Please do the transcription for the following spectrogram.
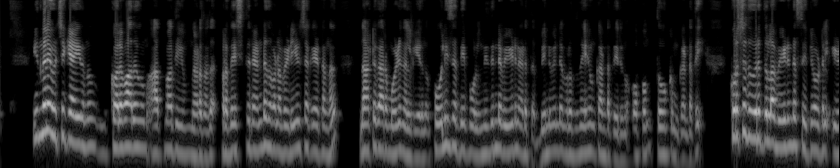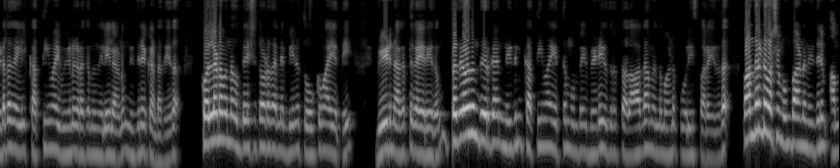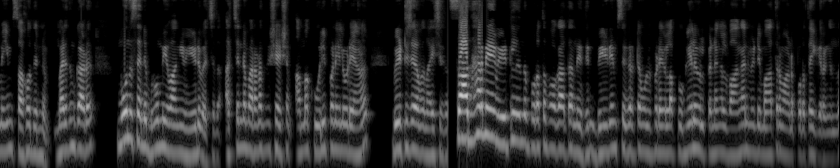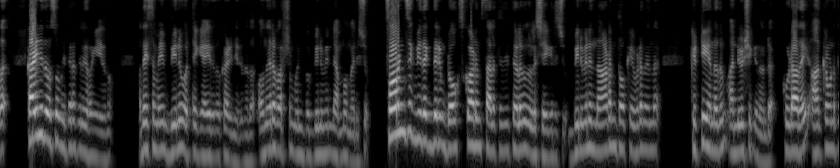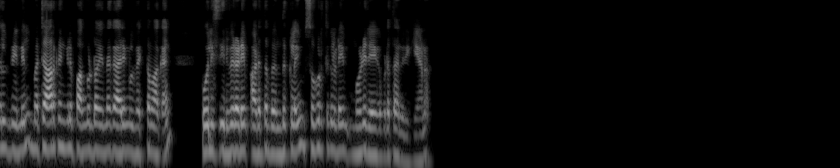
ഇന്നലെ ഉച്ചയ്ക്കായിരുന്നു കൊലപാതകവും ആത്മഹത്യയും നടന്നത്. പ്രദേശത്ത് രണ്ടു തവണ വെടിയുച്ച കേട്ടെന്ന് നാട്ടുകാർ മൊഴി നൽകിയിരുന്നു. പോലീസ് എത്തിയപ്പോൾ നിതിന്റെ വീടിനടുത്ത് ബിനുവിന്റെ മൃതദേഹം കണ്ടെത്തിയിരുന്നു. ഒപ്പം തോക്കും കണ്ടെത്തി. കുറച്ചു ദൂരത്തുള്ള വീടിന്റെ സിറ്റൗട്ടിൽ ഇടത് കൈയിൽ കത്തിയുമായി വീണ് കിടക്കുന്ന നിലയിലാണ് നിതിനെ കണ്ടെത്തിയത്. കൊല്ലണമെന്ന ഉദ്ദേശത്തോടെ തന്നെ ബിനു തോക്കുമായി എത്തി. വീടിനകത്ത് കയറിയതും പ്രതിരോധം തീർക്കാൻ നിതിൻ കത്തിയുമായി എത്തും മുമ്പേ വെടിയുതിർത്തതാകാമെന്നുമാണ് പോലീസ് പറയുന്നത്. പന്ത്രണ്ട് വർഷം മുമ്പാണ് നിതിനും അമ്മയും സഹോദരനും മരുതംകാട് മൂന്ന് സെന്റ് ഭൂമി വാങ്ങി വീട് വെച്ചത്. അച്ഛന്റെ മരണത്തിന് ശേഷം അമ്മ കൂലിപ്പണിയിലൂടെയാണ് വീട്ടുചെലവ് നയിച്ചിരുന്നത്. സാധാരണയായി വീട്ടിൽ നിന്ന് പുറത്തു പോകാത്ത നിതിൻ ബീഡിയും സിഗരറ്റും ഉൾപ്പെടെയുള്ള പുകയില ഉൽപ്പന്നങ്ങൾ വാങ്ങാൻ വേണ്ടി മാത്രമാണ് പുറത്തേക്ക് ഇറങ്ങുന്നത്. കഴിഞ്ഞ ദിവസവും ഇത്തരത്തിൽ ഇറങ്ങിയിരുന്നു. അതേസമയം ബിനു ഒറ്റയ്ക്കായിരുന്നു കഴിഞ്ഞിരുന്നത്. ഒന്നര വർഷം മുൻപ് ബിനുവിന്റെ അമ്മ മരിച്ചു. ഫോറൻസിക് വിദഗ്ധരും ഡോഗ് സ്ക്വാഡും സ്ഥലത്തെത്തി തെളിവുകൾ ശേഖരിച്ചു. ബിനുവിന് നാടൻ തോക്ക് എവിടെ നിന്ന് കിട്ടിയെന്നതും അന്വേഷിക്കുന്നുണ്ട്. കൂടാതെ ആക്രമണത്തിൽ പിന്നിൽ മറ്റാർക്കെങ്കിലും പങ്കുണ്ടോ എന്ന കാര്യങ്ങൾ വ്യക്തമാക്കാൻ പോലീസ് ഇരുവരുടെയും അടുത്ത ബന്ധുക്കളെയും സുഹൃത്തുക്കളുടെയും മൊഴി രേഖപ്പെടുത്താനിരിക്കുകയാണ്.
